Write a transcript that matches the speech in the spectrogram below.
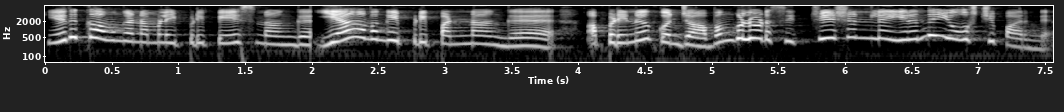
எதுக்கு அவங்க நம்மளை இப்படி பேசுனாங்க? ஏன் அவங்க இப்படி பண்ணாங்க? அப்படின்னு கொஞ்சம் அவங்களோட சுச்சுவேஷனில் இருந்து யோசிச்சு பாருங்க.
